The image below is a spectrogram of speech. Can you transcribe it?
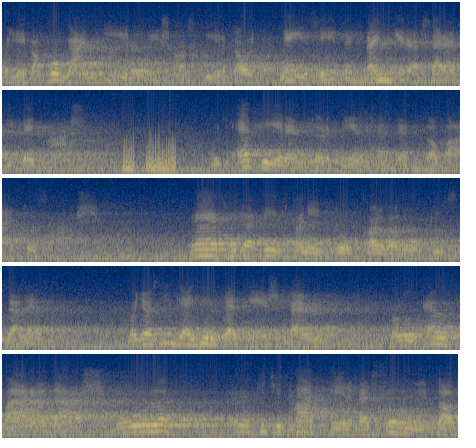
hogy még a pogány író is azt írta, hogy nézzétek, mennyire szeretik egymást. Hogy etéren történhetett a változás. Lehet, hogy a tévtanítókkal való küzdelem, vagy az ige hirdetésben való elfáradásból kicsit háttérbe szorultak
